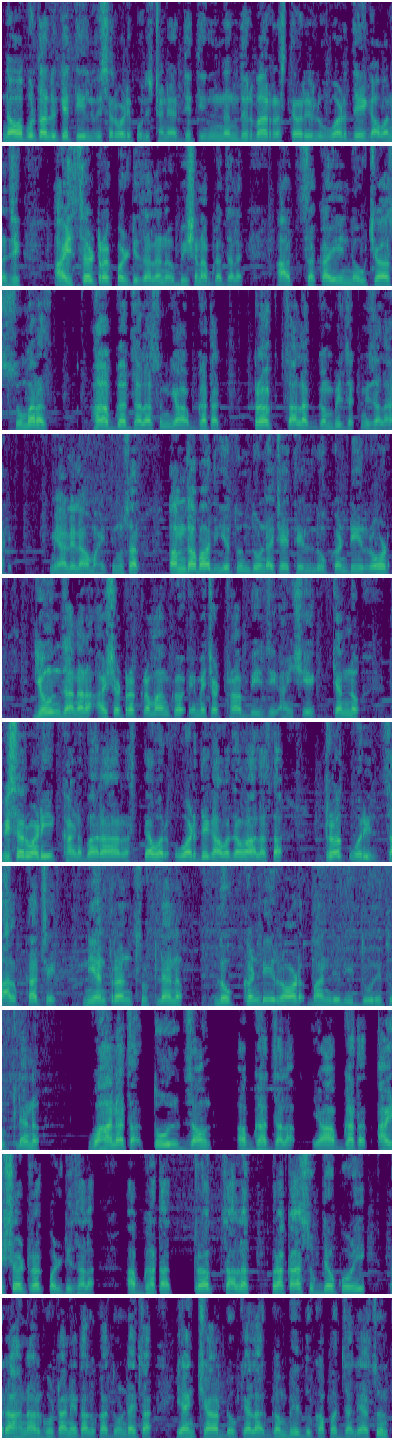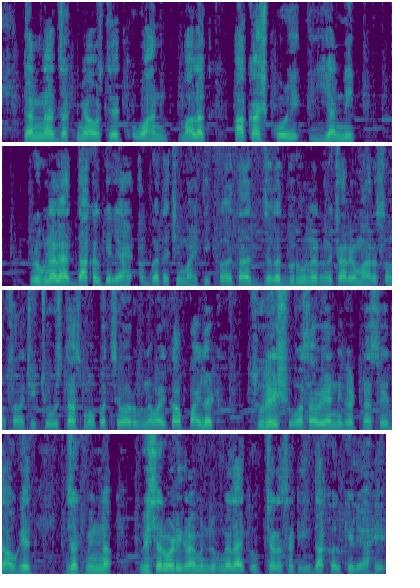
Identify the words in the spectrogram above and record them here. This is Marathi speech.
नवापूर तालुक्यातील विसरवाडी पोलीस ठाण्यात हद्दीतील नंदुरबार रस्त्यावरील वडदे गावानजीक आयसर ट्रक पलटी झाल्यानं भीषण अपघात झालाय. आज सकाळी नऊच्या सुमारास हा अपघात झाला असून या अपघातात ट्रक चालक गंभीर जखमी झाला आहे. मिळालेल्या माहितीनुसार अहमदाबाद येथून दोंडाच्या येथे लोखंडी रोड घेऊन जाणारा आयशर ट्रक क्रमांक एम एच अठरा बीजी ऐंशी एक्क्याण्णव विसरवाडी खांडबारा रस्त्यावर वडदे गावाजवळ आला असता ट्रक वरील चालकाचे नियंत्रण सुटल्यानं लोखंडी रॉड बांधलेली दोरी तुटल्यानं वाहनाचा तोल जाऊन अपघात झाला. या अपघातात आयशर ट्रक पलटी झाला. अपघातात ट्रक चालक प्रकाश सुखदेव कोळी राहणार घोटाणे तालुका दोंडायचा यांच्या डोक्याला गंभीर दुखापत झाली असून त्यांना जखमी अवस्थेत वाहन मालक आकाश कोळी यांनी रुग्णालयात दाखल केले आहे. अपघाताची माहिती कळताच जगद्गुरू नरेंद्रचार्य महाराज संस्थानाची चोवीस तास मोफत सेवा रुग्णवाहिका पायलट सुरेश वसावे यांनी घटनास्थळी धाव घेत जखमींना विसरवाडी ग्रामीण रुग्णालयात उपचारासाठी दाखल केले आहे.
